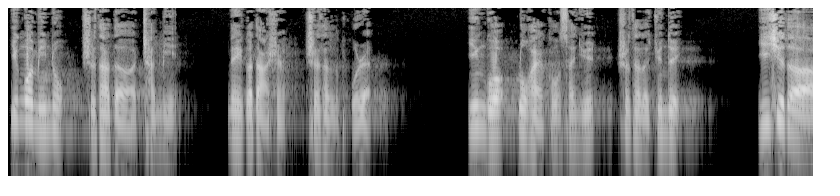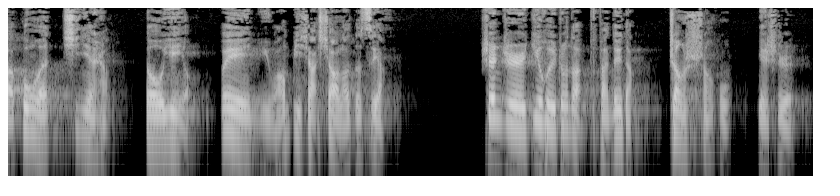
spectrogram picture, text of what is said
英国民众是他的臣民，内阁大臣是他的仆人，英国陆海空三军是他的军队，一切的公文信件上都印有“为女王陛下效劳”的字样，甚至议会中的反对党正式称呼也是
